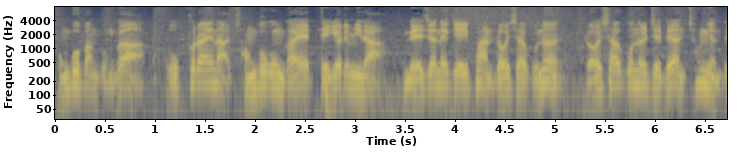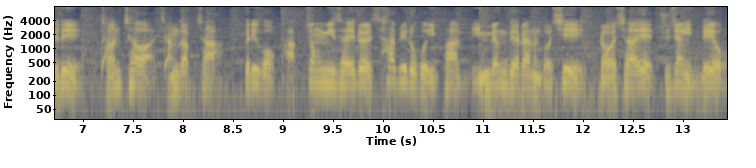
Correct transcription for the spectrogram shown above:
동부반군과 우크라이나 정부군과의 대결입니다. 내전에 개입한 러시아군은 러시아군을 제대한 청년들이 전차와 장갑차 그리고 각종 미사일을 사비로 구입한 민병대라는 것이 러시아의 주장인데요.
